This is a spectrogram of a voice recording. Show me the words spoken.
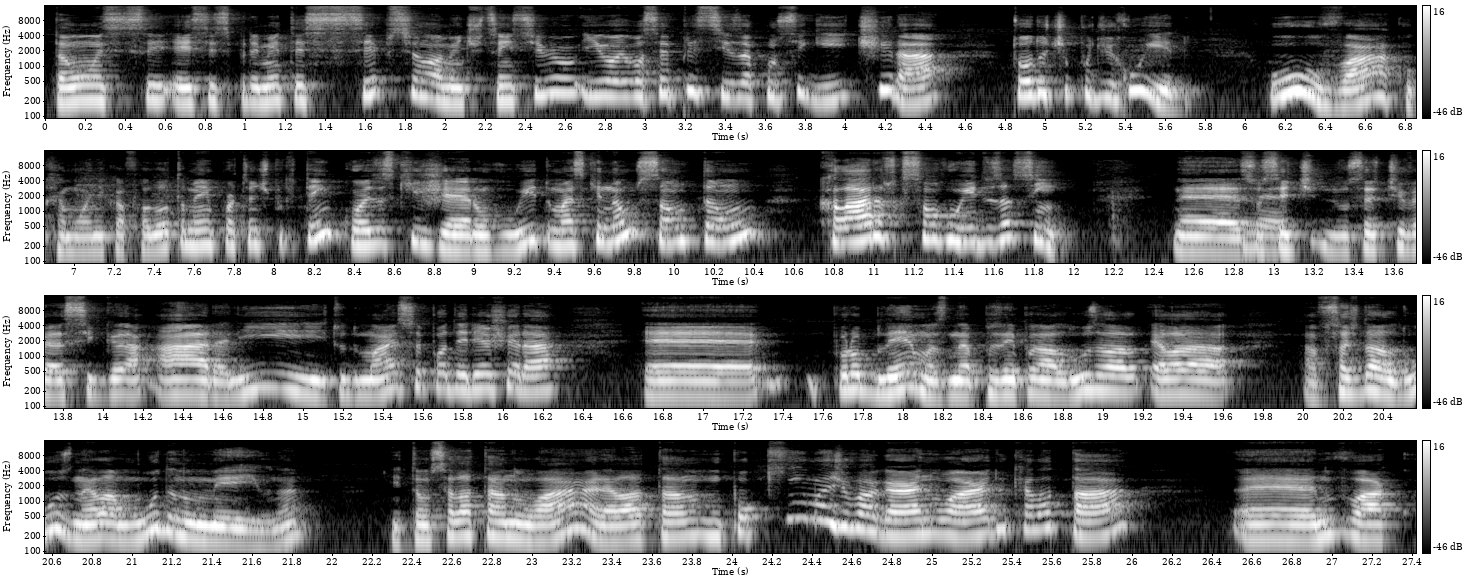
Então esse, esse experimento é excepcionalmente sensível e você precisa conseguir tirar todo tipo de ruído. O vácuo que a Mônica falou também é importante porque tem coisas que geram ruído, mas que não são tão claros que são ruídos assim. Né? Se é. você, você tivesse ar ali e tudo mais, você poderia gerar é, problemas, né? Por exemplo, a luz, ela, ela a velocidade da luz, né, ela muda no meio, né? Então, se ela está no ar, ela está um pouquinho mais devagar no ar do que ela está é, no vácuo.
